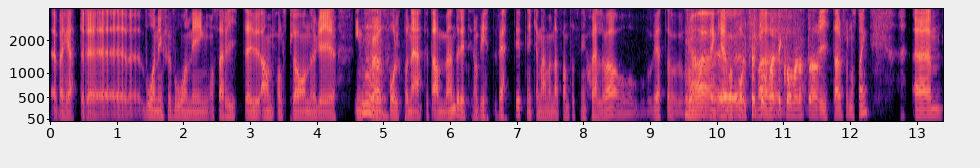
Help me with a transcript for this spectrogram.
eh, vad heter det, våning för våning och så här rita anfallsplaner och grejer. Inte mm. för att folk på nätet använder det till något vettigt. Ni kan använda fantasin själva och veta och ja, tänka vad folk förstår det kommer någonstans. ritar för någonstans. Um,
